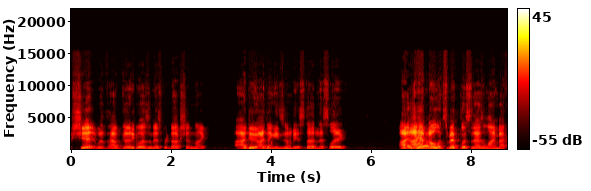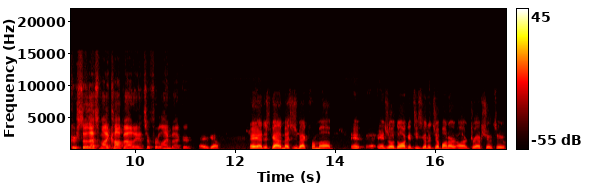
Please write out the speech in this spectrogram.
shit. With how good he was in his production, like, I do. I think he's going to be a stud in this league. I, I have Nolan Smith listed as a linebacker, so that's my cop out answer for linebacker. There you go. Hey, I just got a message back from uh, An- uh, Angelo Dawkins. He's going to jump on our, our draft show too.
